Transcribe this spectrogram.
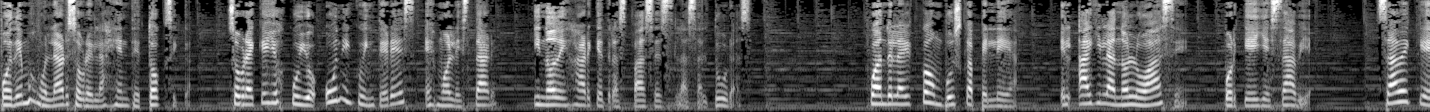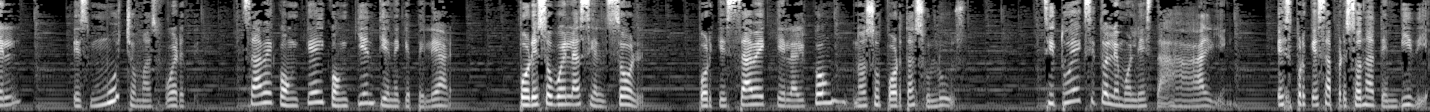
Podemos volar sobre la gente tóxica, sobre aquellos cuyo único interés es molestar y no dejar que traspases las alturas. Cuando el halcón busca pelea, el águila no lo hace porque ella es sabia. Sabe que él es mucho más fuerte, sabe con qué y con quién tiene que pelear. Por eso vuela hacia el sol, porque sabe que el halcón no soporta su luz. Si tu éxito le molesta a alguien, es porque esa persona te envidia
